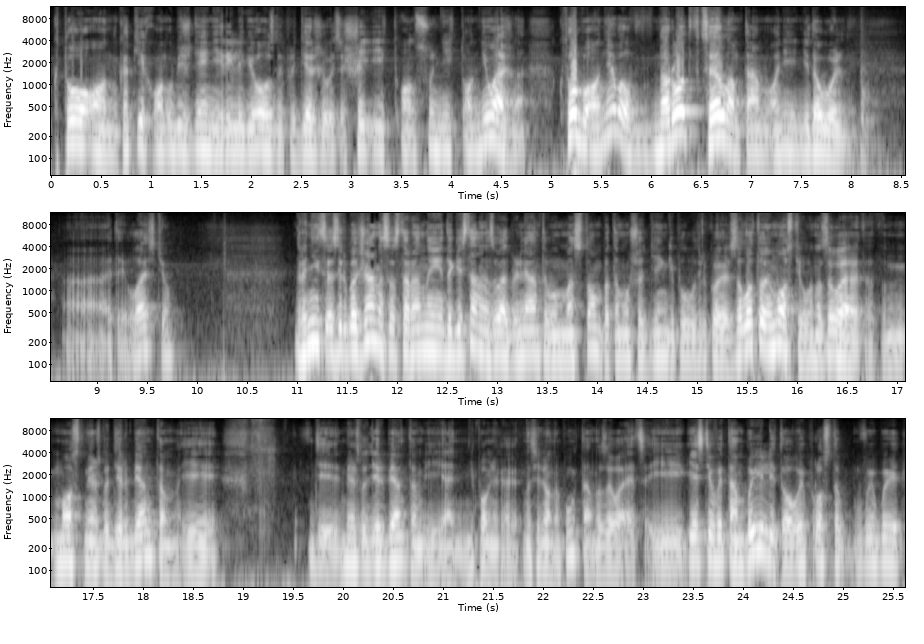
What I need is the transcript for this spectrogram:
кто он, каких он убеждений религиозных придерживается, шиит он, суннит он, неважно. Кто бы он ни был, народ в целом там, они недовольны а, этой властью. Границы Азербайджана со стороны Дагестана называют бриллиантовым мостом, потому что деньги плывут рекой. Золотой мост его называют. Это мост между Дербентом и между Дербентом и я не помню, как это населенный пункт там называется. И если вы там были, то вы просто вы бы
